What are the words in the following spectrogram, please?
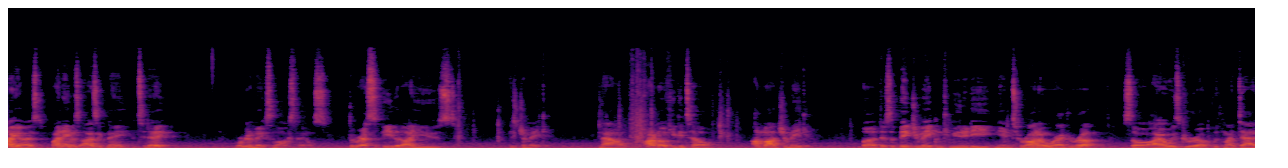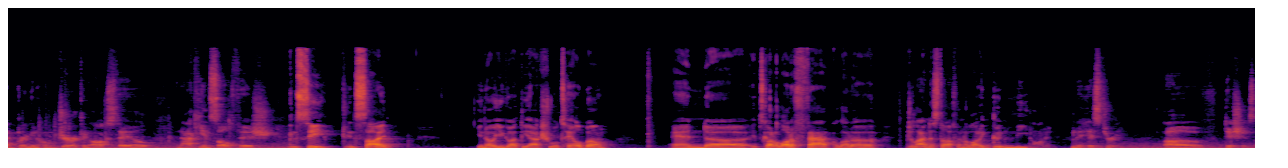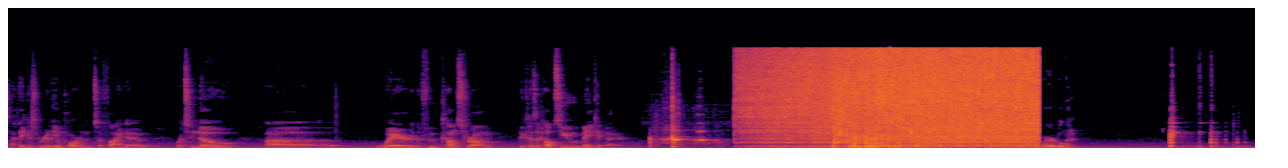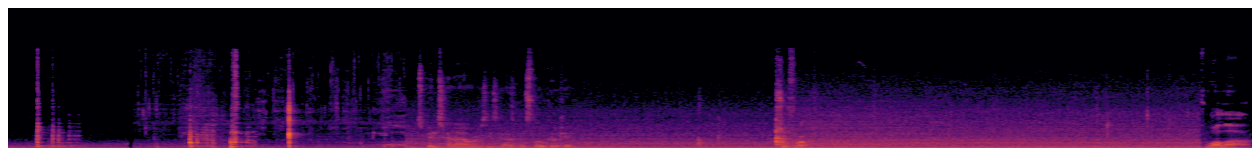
Hi guys, my name is Isaac Nay, and today we're gonna make some oxtails. The recipe that I used is Jamaican. Now, I don't know if you can tell, I'm not Jamaican, but there's a big Jamaican community in Toronto where I grew up. So I always grew up with my dad bringing home jerk and oxtail and ackee and saltfish. You can see inside, you know, you got the actual tailbone, and uh, it's got a lot of fat, a lot of gelatinous stuff, and a lot of good meat on it. The history of dishes, I think, it's really important to find out or to know uh, where the food comes from because it helps you make it better. Burbling. It's been 10 hours, these guys have been slow cooking. So fuck. Voila.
